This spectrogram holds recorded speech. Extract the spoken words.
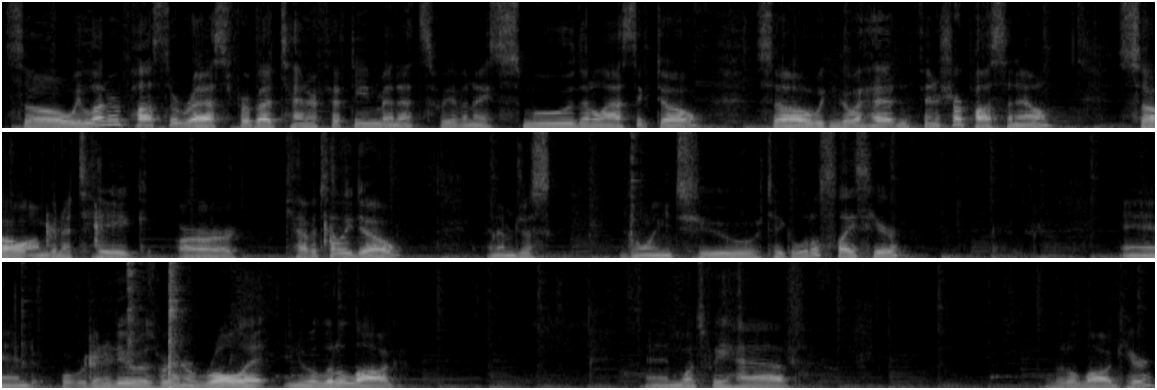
So we let our pasta rest for about 10 or 15 minutes. We have a nice smooth and elastic dough. So we can go ahead and finish our pasta now. So I'm going to take our cavatelli dough and I'm just going to take a little slice here. And what we're going to do is we're going to roll it into a little log. And once we have a little log here,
